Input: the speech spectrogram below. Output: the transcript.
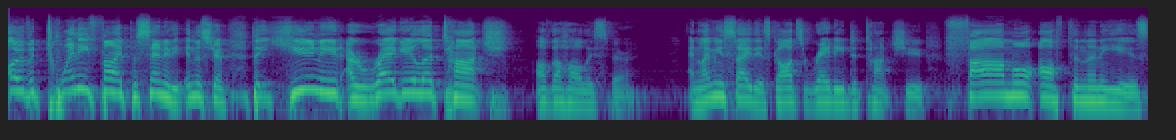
over 25% of you in this room, that you need a regular touch of the Holy Spirit. And let me say this God's ready to touch you far more often than He is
